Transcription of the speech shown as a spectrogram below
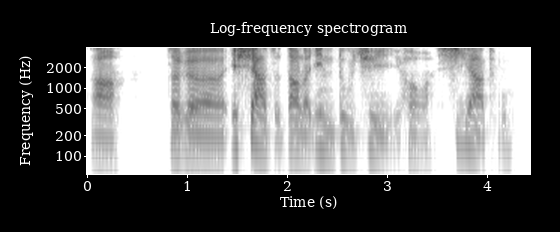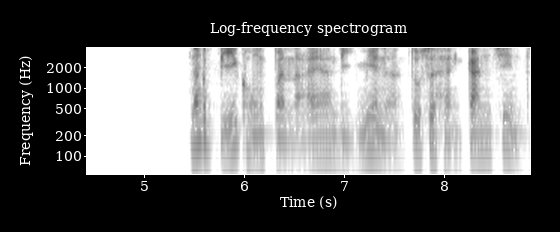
啊，这个一下子到了印度去以后啊，西雅图那个鼻孔本来啊里面呢都是很干净的，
